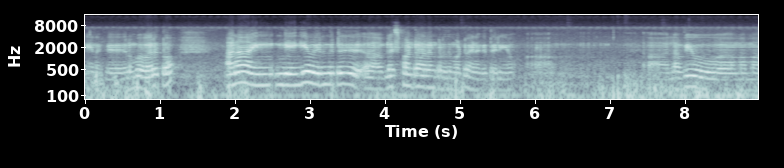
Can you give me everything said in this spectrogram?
எனக்கு ரொம்ப வருத்தம். ஆனால் இங்- எங்கேயோ இருந்துட்டு ப்ளஸ் பண்ணுறாருன்றது மட்டும் எனக்கு தெரியும். லவ் யூ மாமா.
